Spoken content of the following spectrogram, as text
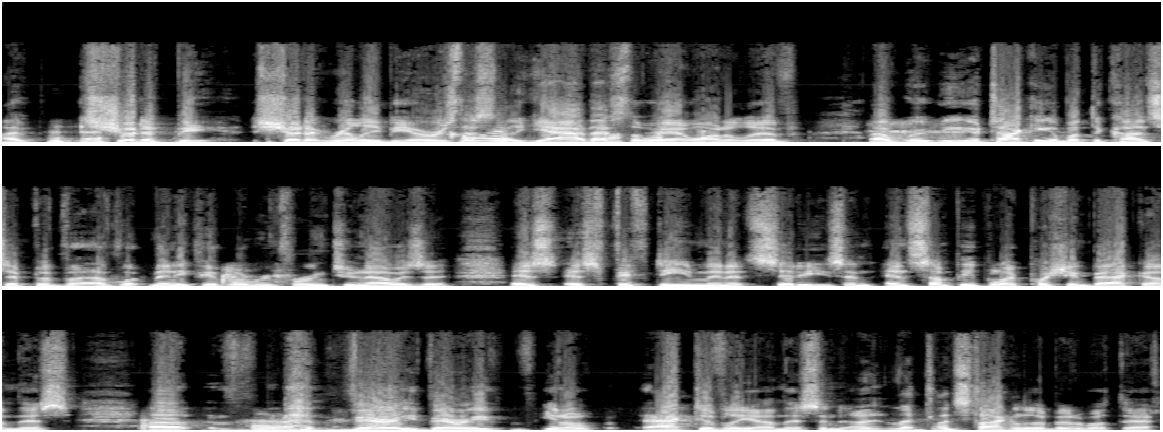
I, should it be? Should it really be, or is this like, yeah, that's the way I want to live? Uh, you're talking about the concept of, of what many people are referring to now as a as as 15 minute cities, and and some people are pushing back on this, uh, uh, very very you know actively on this. And uh, let, let's talk a little bit about that.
